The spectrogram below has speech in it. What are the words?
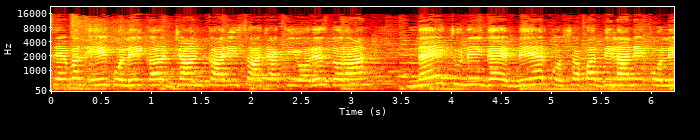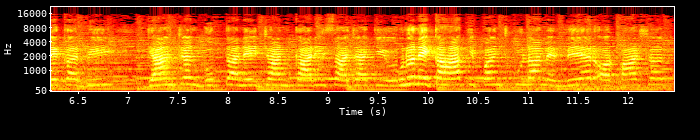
सेवन ए को लेकर जानकारी साझा की और इस दौरान नए चुने गए मेयर को शपथ दिलाने को लेकर भी ज्ञानचंद गुप्ता ने जानकारी साझा की। उन्होंने कहा कि पंचकुला में मेयर और पार्षद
